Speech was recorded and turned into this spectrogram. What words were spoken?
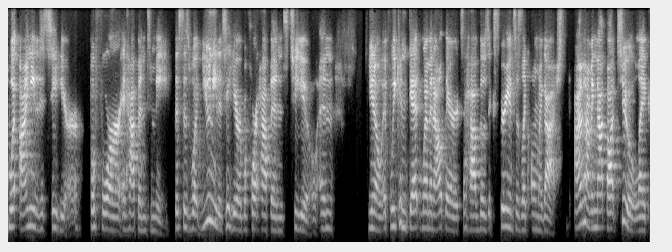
what I needed to hear before it happened to me. This is what you needed to hear before it happened to you. And, you know, if we can get women out there to have those experiences, like, oh my gosh, I'm having that thought too. Like,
